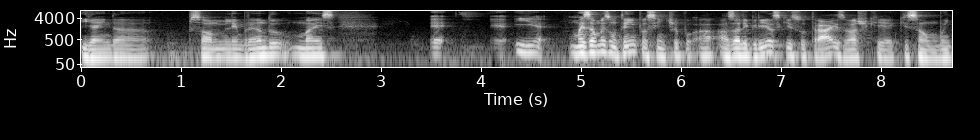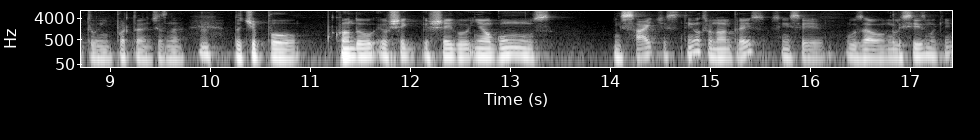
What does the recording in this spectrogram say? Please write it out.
E ainda, só me lembrando, mas. É, é, e é- mas ao mesmo tempo, assim, tipo, a- as alegrias que isso traz, eu acho que, que são muito importantes, né? Do tipo, quando eu chego, eu chego em alguns insights, tem outro nome para isso? Sem ser usar o anglicismo aqui?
